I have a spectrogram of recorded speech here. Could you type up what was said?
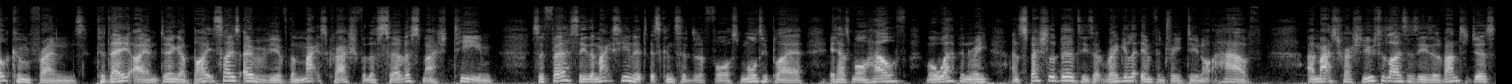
Welcome friends! Today I am doing a bite-sized overview of the max crash for the Server Smash team. So firstly, the max unit is considered a force multiplier. It has more health, more weaponry, and special abilities that regular infantry do not have. A max crash utilises these advantages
